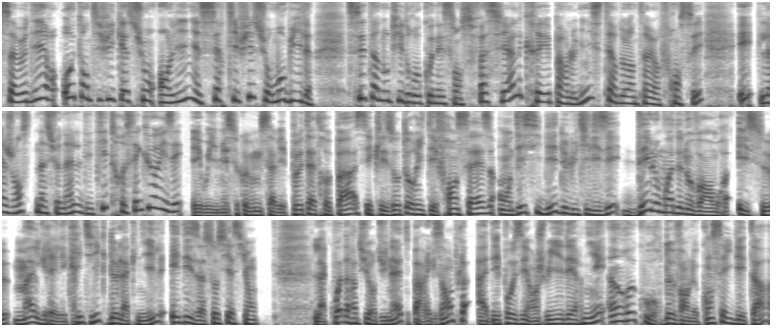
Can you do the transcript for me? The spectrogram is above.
ça veut dire authentification en ligne certifiée sur mobile. C'est un outil de reconnaissance faciale créé par le ministère de l'Intérieur français et l'Agence nationale des titres sécurisés. Et oui, mais ce que vous ne savez peut-être pas, c'est que les autorités françaises ont décidé de l'utiliser dès le mois de novembre, et ce, malgré les critiques de la CNIL et des associations. La Quadrature du Net, par exemple, a déposé en juillet dernier un recours devant le Conseil d'État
